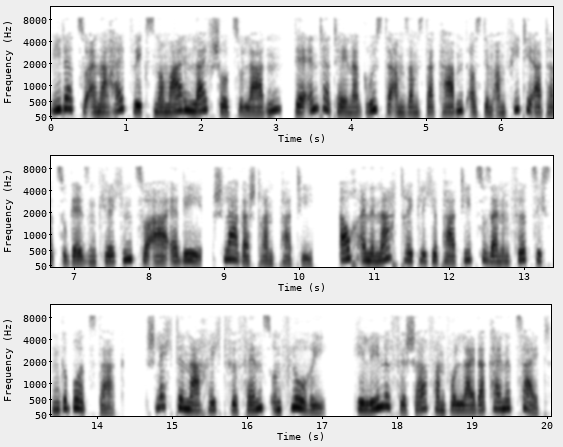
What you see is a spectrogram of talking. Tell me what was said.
Wieder zu einer halbwegs normalen Live-Show zu laden, der Entertainer grüßte am Samstagabend aus dem Amphitheater zu Gelsenkirchen zur ARD, Schlagerstrandparty. Auch eine nachträgliche Party zu seinem 40. Geburtstag. Schlechte Nachricht für Fans und Flori. Helene Fischer fand wohl leider keine Zeit.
